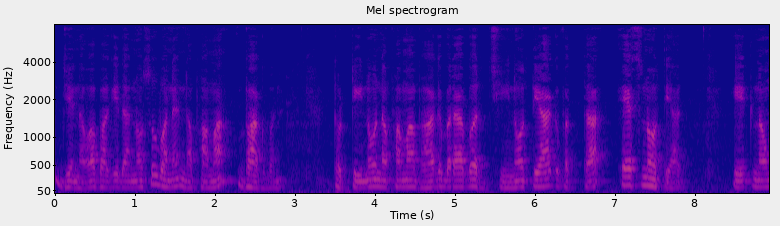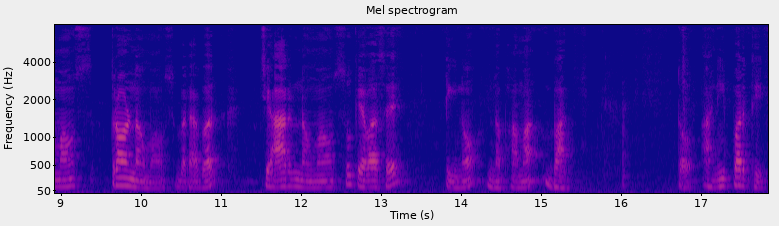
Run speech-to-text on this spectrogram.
જે નવા ભાગીદારનો શું બને? નફામાં ભાગ બને. તો ટીનો નફામાં ભાગ બરાબર જીનો ત્યાગ વત્તા એસનો ત્યાગ. એક નવમાંશ, ત્રણ નવમાંશ બરાબર ચાર નવમાંશ શું કહેવાશે? ટીનો નફામાં ભાગ. તો આની પરથી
